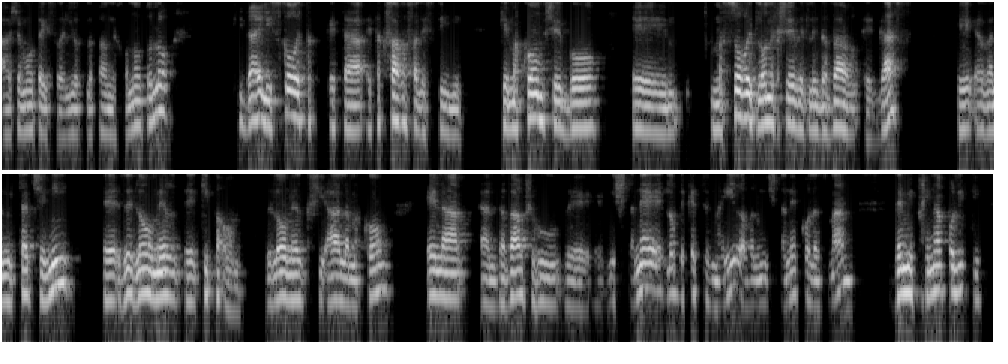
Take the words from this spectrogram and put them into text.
ההאשמות הישראליות כלפיו נכונות או לא, כדאי לזכור את, את, את הכפר הפלסטיני כמקום שבו אה, מסורת לא נחשבת לדבר אה, גס, אה, אבל מצד שני, אה, זה לא אומר אה, קיפאון, זה לא אומר כפייה למקום, אלא על דבר שהוא משתנה, לא בקצב מהיר, אבל הוא משתנה כל הזמן, ומבחינה פוליטית,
